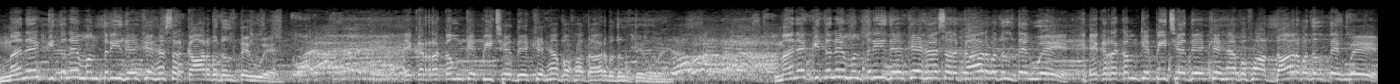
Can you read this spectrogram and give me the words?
मैंने कितने मंत्री देखे हैं सरकार बदलते हुए? एक रकम के पीछे देखे हैं वफादार बदलते हुए। मैंने कितने मंत्री देखे हैं सरकार बदलते हुए? एक रकम के पीछे देखे हैं वफादार बदलते हुए।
